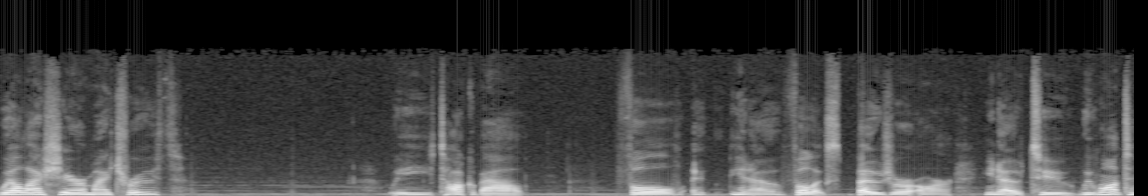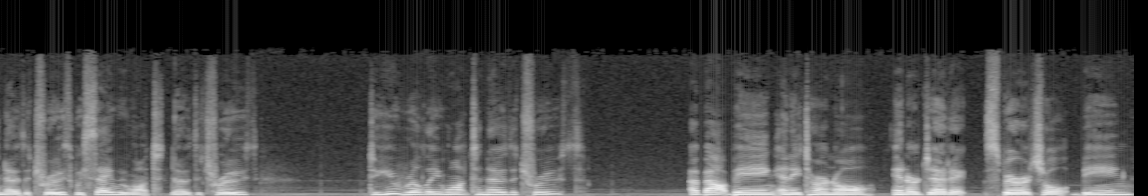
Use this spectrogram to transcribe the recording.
will I share my truth? We talk about full, uh, you know, full exposure or, you know, to, we want to know the truth. We say we want to know the truth. Do you really want to know the truth about being an eternal, energetic, spiritual being?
